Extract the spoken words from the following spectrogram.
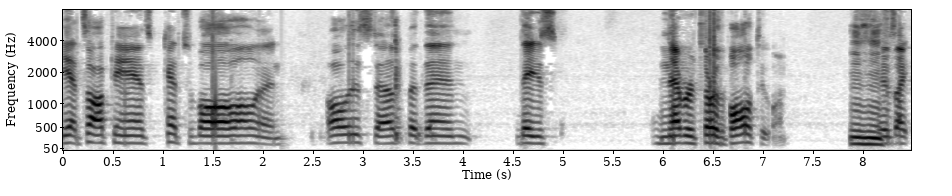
he had soft hands, catch the ball, and all this stuff. But then they just never throw the ball to him. Mm-hmm. It was like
